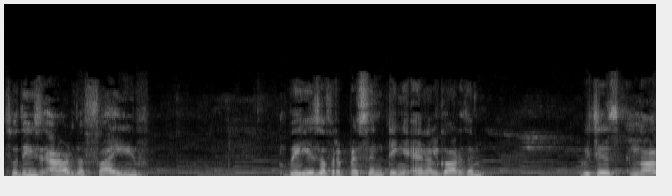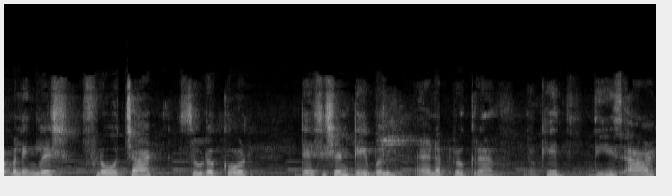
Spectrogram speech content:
so these are the five ways of representing an algorithm which is normal english flowchart pseudocode decision table and a program. Okay these are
